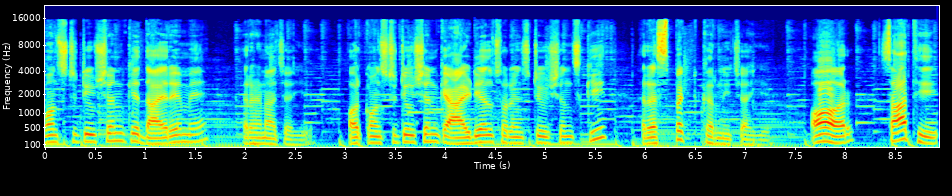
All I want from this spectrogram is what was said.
कॉन्स्टिट्यूशन के दायरे में रहना चाहिए और कॉन्स्टिट्यूशन के आइडियल्स और इंस्टीट्यूशंस की रेस्पेक्ट करनी चाहिए। और साथ ही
